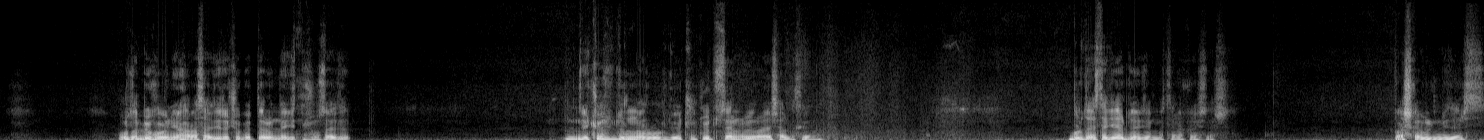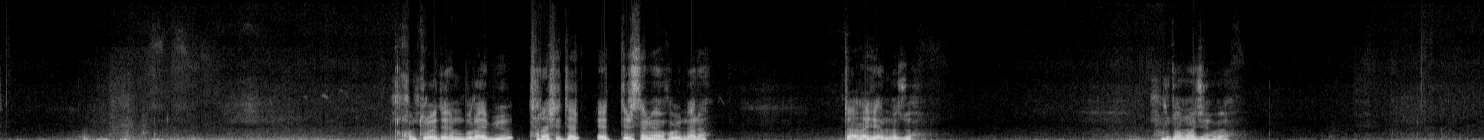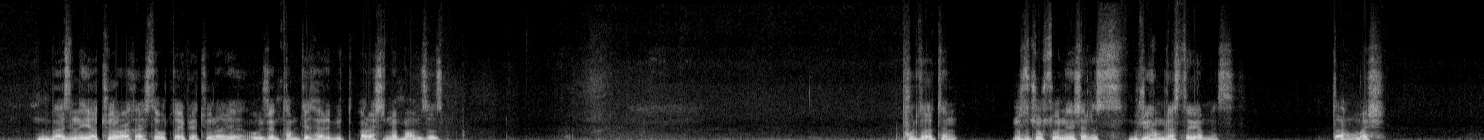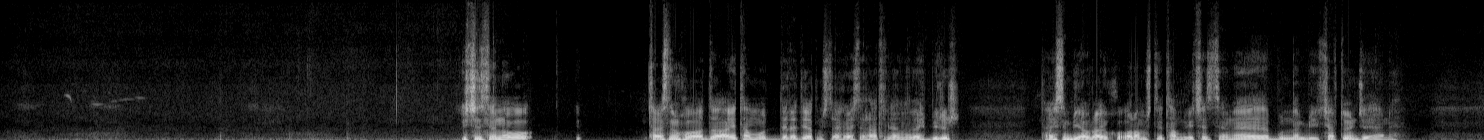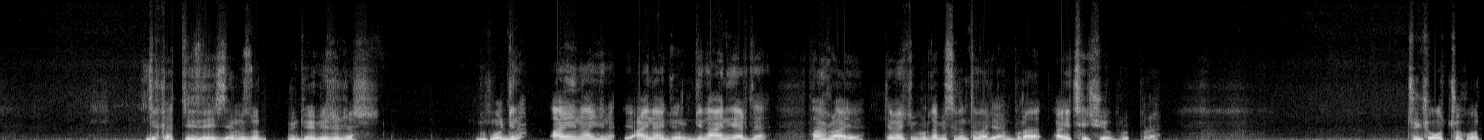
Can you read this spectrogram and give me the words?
Orada bir koyunu yakalasaydı da köpekler önden gitmiş olsaydı ne kötü durumlar olur diyor. Çok kötü senaryolar yaşardık yani. Burada ise geri döneceğim zaten arkadaşlar. Başka bir gün gideriz. Kontrol edelim. Burayı bir tıraş eder, ettirsem yani koyunlara. Daha da gelmez o. Burada mı acaba? Bazen de yatıyorlar arkadaşlar. Otlayıp yatıyorlar ya. O yüzden tam detaylı bir araştırma yapmamız lazım. Burada zaten yoksa çok sorun yaşarız. Buraya ambulans da gelmez. Tamam baş. Sene o Tyson'ın kovaladığı ayı tam o derede yatmıştı arkadaşlar. Hatırlayanlar belki bilir. Tyson bir yavru ayı kovalamıştı. Tam geçen sene bundan bir iki hafta önce yani. Dikkatli izleyicilerimiz o videoyu bilirler. O yine aynı aynı aynı ay diyorum. Yine aynı yerde farklı ayı. Demek ki burada bir sıkıntı var yani. Bura ayı çekiyor bur- bura. Çünkü ot çok ot.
